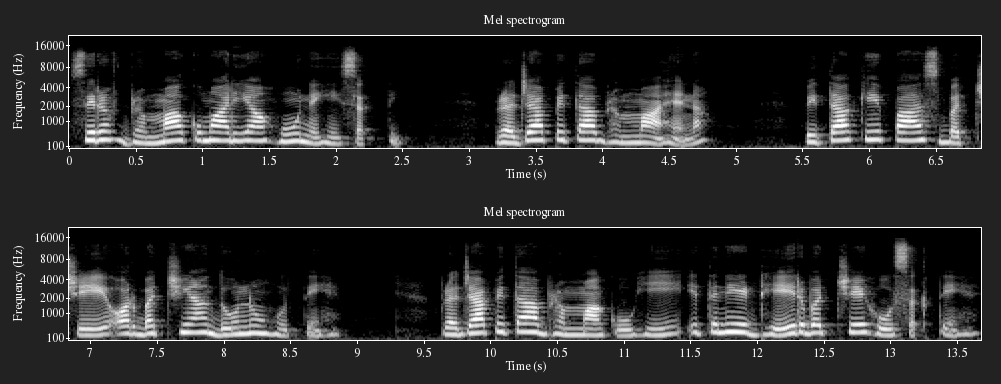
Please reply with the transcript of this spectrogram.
सिर्फ़ ब्रह्मा कुमारियाँ हो नहीं सकती। प्रजापिता ब्रह्मा है ना? पिता के पास बच्चे और बच्चियाँ दोनों होते हैं। प्रजापिता ब्रह्मा को ही इतने ढेर बच्चे हो सकते हैं।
